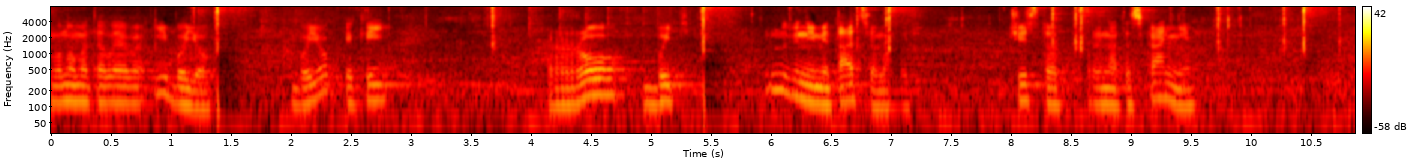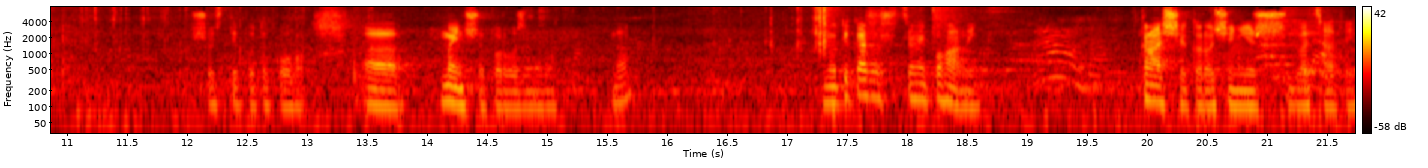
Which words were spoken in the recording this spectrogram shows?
воно металеве, і бойок. Бойок, який робить, ну він імітацію, мабуть. Чисто при натисканні. Щось типу такого. Е, менше по розміру. Да? Ну ти кажеш, що це непоганий. Ну. Краще, коротше, ніж 20-й.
